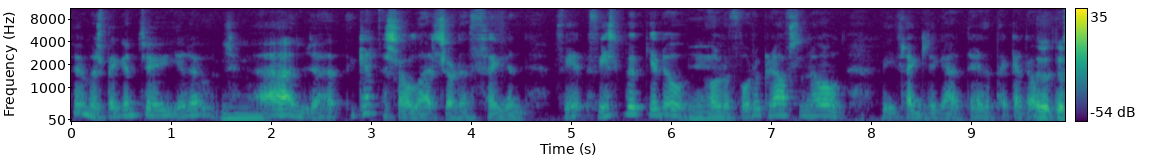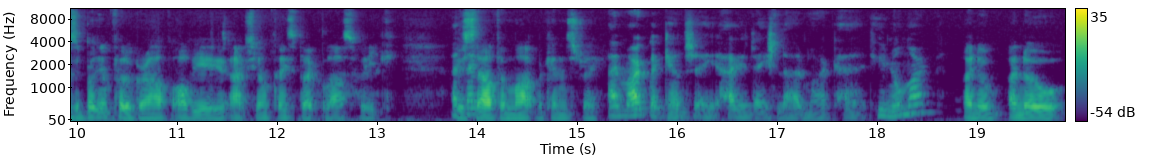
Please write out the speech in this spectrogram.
who am I speaking to, you know, and uh, get this all that sort of thing and fa- Facebook, you know, Yeah. all the photographs and all. Wee things like that there to pick it up. There- There's a brilliant photograph of you actually on Facebook last week. I Yourself and Mark McKinstry. I Mark McKinstry, how nice lad Mark. Uh, do you know Mark? I know. I know.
